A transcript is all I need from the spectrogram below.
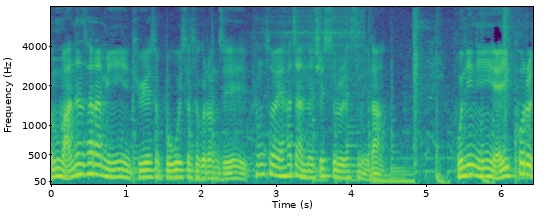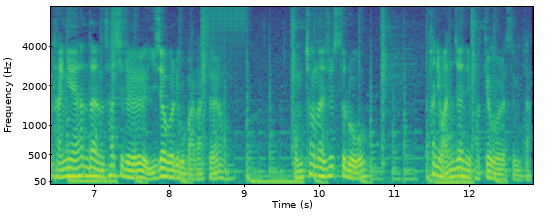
너무 많은 사람이 뒤에서 보고 있어서 그런지 평소에 하지 않는 실수를 했습니다. 본인이 A콜을 당해야 한다는 사실을 잊어버리고 말았어요. 엄청난 실수로 판이 완전히 바뀌어버렸습니다.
